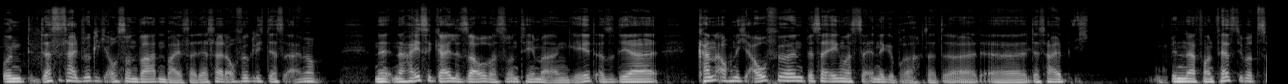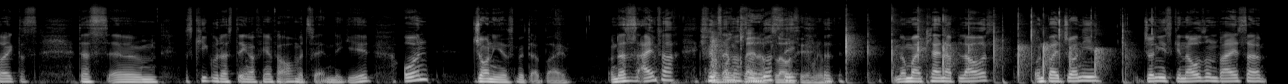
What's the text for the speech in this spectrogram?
Und das ist halt wirklich auch so ein Wadenbeißer. Der ist halt auch wirklich, der ist einfach eine, eine heiße, geile Sau, was so ein Thema angeht. Also der, kann auch nicht aufhören, bis er irgendwas zu Ende gebracht hat. Äh, äh, deshalb, ich bin davon fest überzeugt, dass, dass, ähm, dass Kiko das Ding auf jeden Fall auch mit zu Ende geht. Und Johnny ist mit dabei. Und das ist einfach, ich finde es einfach so lustig. Nochmal ein kleiner Applaus. Und bei Johnny, Johnny ist genauso ein Beißer.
